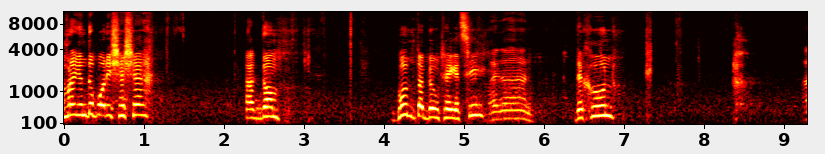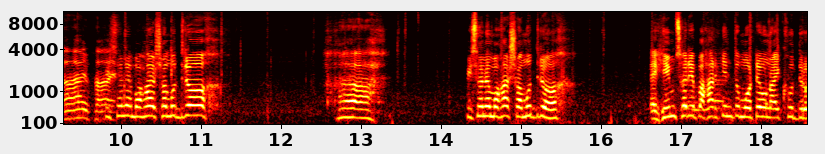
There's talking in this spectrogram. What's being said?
আমরা কিন্তু পরিশেষে একদম গন্তব্যে উঠে গেছি। দেখুন পিছনে মহাসমুদ্র। পিছনে মহাসমুদ্র। এই হিমছড়ি পাহাড় কিন্তু মোটেও নয় ক্ষুদ্র।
